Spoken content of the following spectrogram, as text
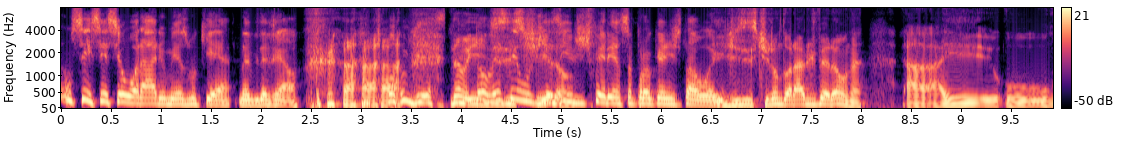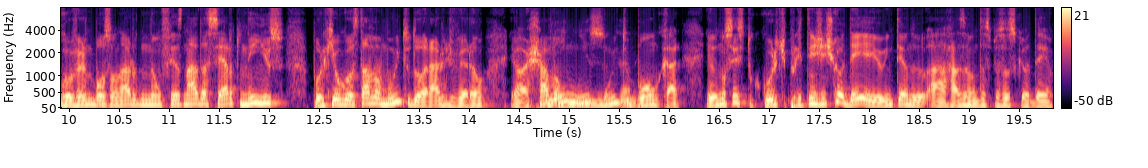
não sei se esse é o horário mesmo que é na vida real. talvez. Não, talvez tenha um diazinho de diferença para o que a gente está hoje. E desistiram do horário de verão, né? Aí o, o, governo Bolsonaro não fez nada certo, nem isso. Porque eu gostava muito do horário de verão. Eu achava isso, muito cara. bom, cara. Eu não sei se tu curte, porque tem gente que odeia, eu entendo a razão das pessoas que odeiam.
